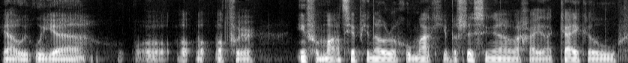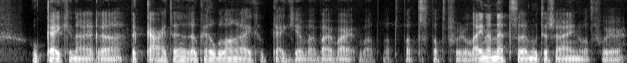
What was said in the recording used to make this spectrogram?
ja, hoe, hoe je, wat, wat, wat voor informatie heb je nodig, hoe maak je beslissingen, waar ga je naar kijken, hoe, hoe kijk je naar eh, de kaart, dat is ook heel belangrijk. Hoe kijk je waar, waar, waar, wat, wat, wat, wat voor lijnen net eh, moeten zijn, wat voor,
